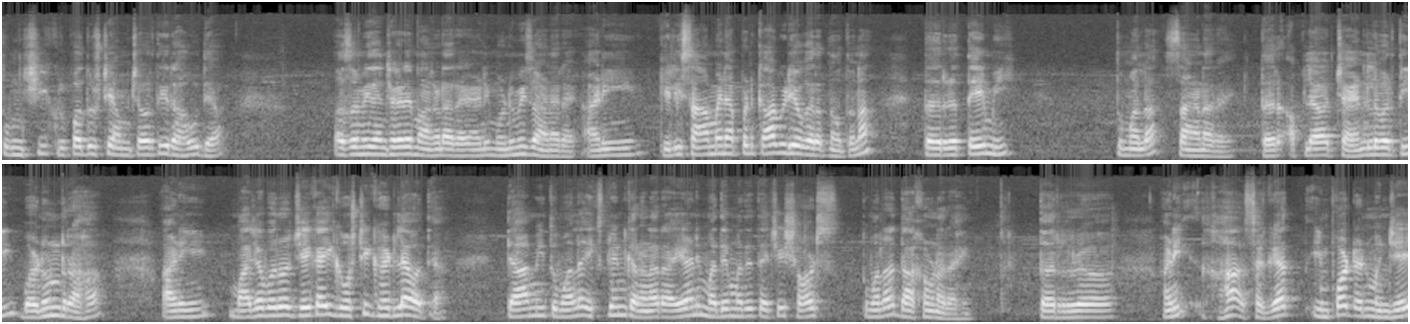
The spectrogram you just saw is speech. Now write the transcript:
तुमची कृपादृष्टी आमच्यावरती राहू द्या असं मी त्यांच्याकडे मागणार आहे आणि म्हणून मी जाणार आहे. आणि गेली सहा महिने आपण का व्हिडिओ करत नव्हतो ना? तर ते मी तुम्हाला सांगणार आहे. तर आपल्या चॅनलवरती बनून राहा आणि माझ्याबरोबर जे काही गोष्टी घडल्या होत्या त्या मी तुम्हाला एक्सप्लेन करणार आहे आणि मध्ये मध्ये त्याचे शॉर्ट्स तुम्हाला दाखवणार आहे. तर आणि हां सगळ्यात इम्पॉर्टंट म्हणजे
